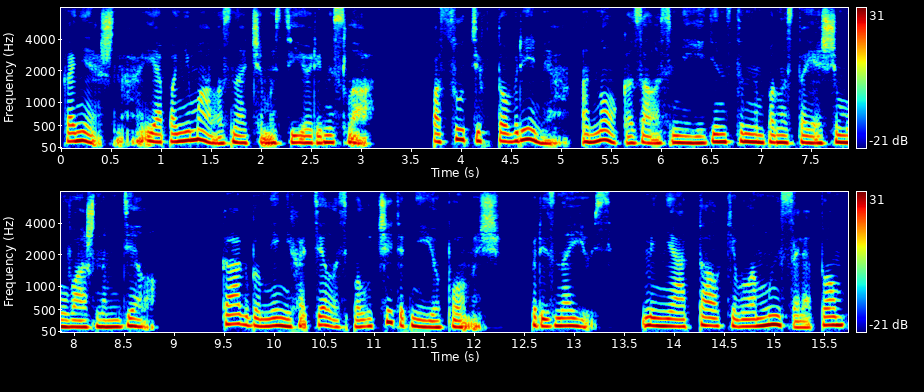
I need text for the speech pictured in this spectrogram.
Конечно, я понимала значимость ее ремесла. По сути, в то время оно казалось мне единственным по-настоящему важным делом. Как бы мне не хотелось получить от нее помощь, признаюсь, меня отталкивала мысль о том,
